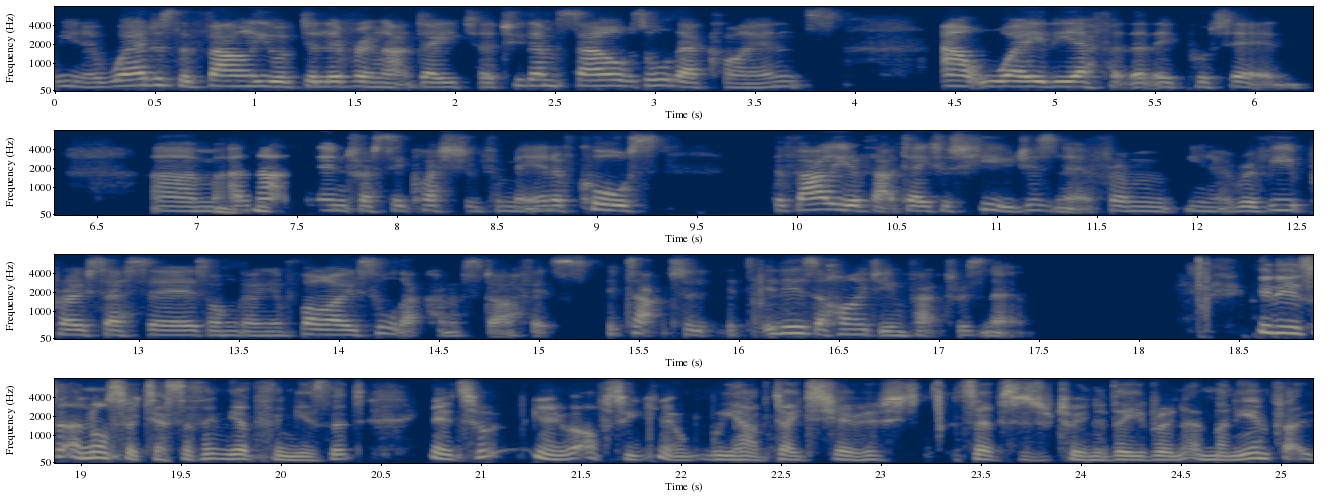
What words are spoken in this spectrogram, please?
you know where does the value of delivering that data to themselves or their clients outweigh the effort that they put in? Um, mm-hmm. and that's an interesting question for me. And of course the value of that data is huge isn't it? From you know review processes ongoing advice all that kind of stuff. It's it's actually it, it is a hygiene factor isn't it it is, and also, Tess. I think the other thing is that you know, to, you know, obviously, you know, we have data share services between Aviva and, and Money Info,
